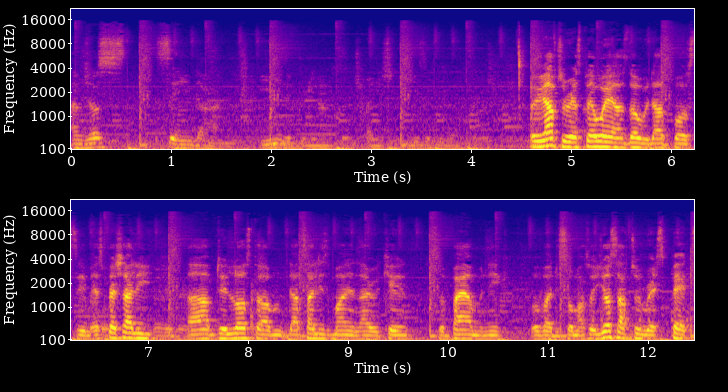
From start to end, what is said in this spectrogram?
I'm just saying that he is a brilliant coach. Honestly, he's a brilliant coach. But you have to respect what he has done with that Spurs team, especially Very, very. um, they lost um, their talisman in Harry Kane to Bayern Munich over the summer. So you just have to respect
